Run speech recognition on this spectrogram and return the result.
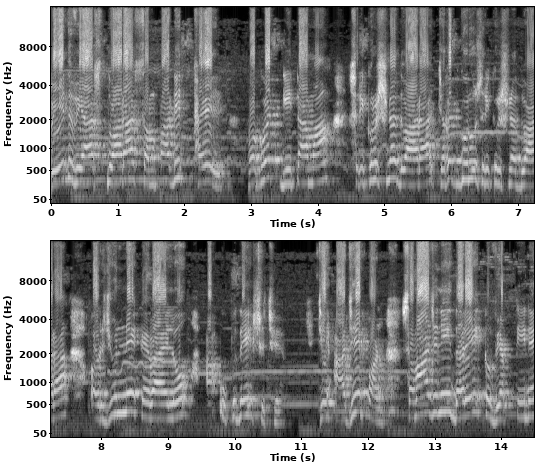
વેદ વ્યાસ દ્વારા સંપાદિત થયેલ ભગવત ગીતામાં શ્રી કૃષ્ણ દ્વારા જગતગુરુ શ્રી કૃષ્ણ દ્વારા અર્જુનને કહેવાયેલો આ ઉપદેશ છે, જે આજે પણ સમાજની દરેક વ્યક્તિને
